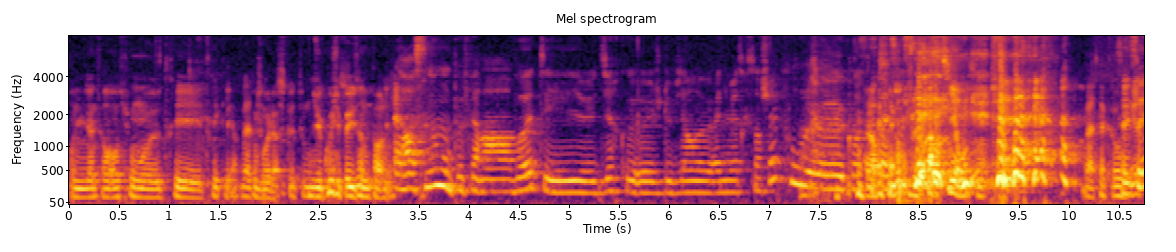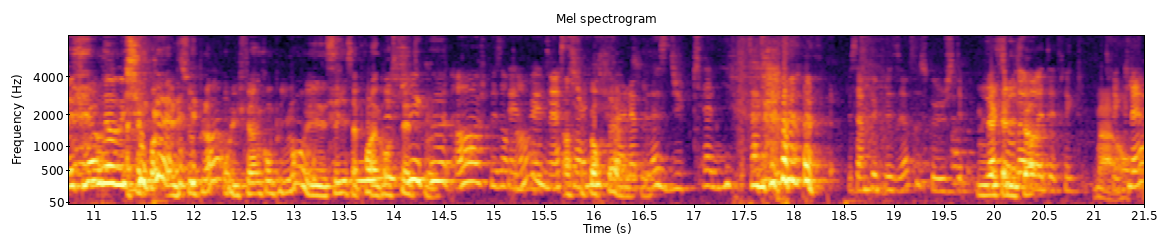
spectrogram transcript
en une intervention euh, très, très claire. Bah, Donc, tout voilà. ce que tout le Du coup, j'ai pas eu besoin de parler. Alors sinon, on peut faire un vote et euh, dire que je deviens euh, animatrice en chef ou euh, comment ça Alors se passe? sinon, je vais partir aussi. Bah, t'as qu'à Ça, ouvrir. ça y est, tu vois Non, mais je suis conne. elle se plaint, on lui fait un compliment et ça y est, ça prend la grosse Je suis tête. quoi. conne. Oh, je plaisante. Elle Non, veut être merci. insupportable, à la aussi. place du calife. Ça me fait, ça me fait plaisir parce que j'étais Mia pas sûre Khalifa. d'avoir été très, Bah, on- claire.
